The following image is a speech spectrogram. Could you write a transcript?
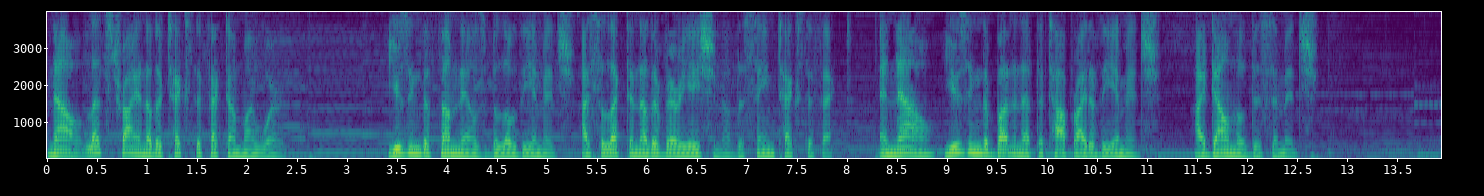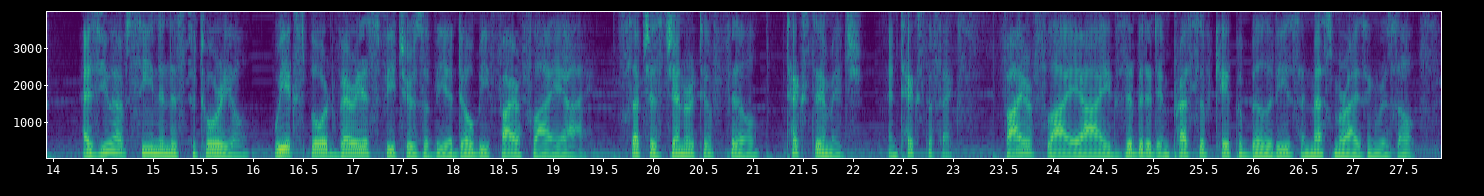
Now, let's try another text effect on my word. Using the thumbnails below the image, I select another variation of the same text effect. And now, using the button at the top right of the image, I download this image. As you have seen in this tutorial, we explored various features of the Adobe Firefly AI, such as generative fill, text image, and text effects. Firefly AI exhibited impressive capabilities and mesmerizing results,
